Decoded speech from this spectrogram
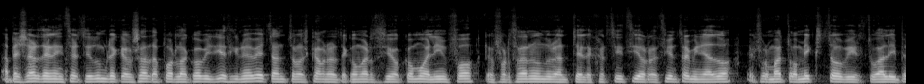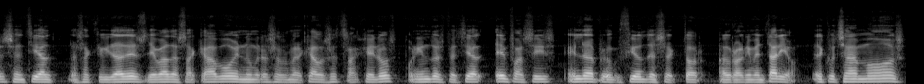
A pesar de la incertidumbre causada por la COVID-19, tanto las cámaras de comercio como el Info reforzaron durante el ejercicio recién terminado el formato mixto virtual y presencial las actividades llevadas a cabo en numerosos mercados extranjeros, poniendo especial énfasis en la producción del sector agroalimentario. Escuchamos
